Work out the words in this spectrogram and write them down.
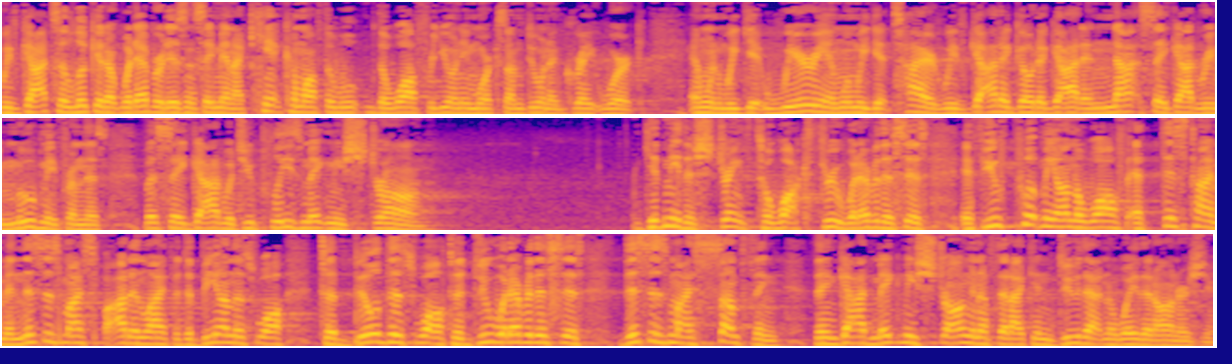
We've got to look at whatever it is and say, man, I can't come off the, the wall for you anymore because I'm doing a great work. And when we get weary and when we get tired, we've got to go to God and not say, God, remove me from this, but say, God, would you please make me strong? Give me the strength to walk through whatever this is. If you've put me on the wall at this time and this is my spot in life and to be on this wall, to build this wall, to do whatever this is, this is my something, then God, make me strong enough that I can do that in a way that honors you.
